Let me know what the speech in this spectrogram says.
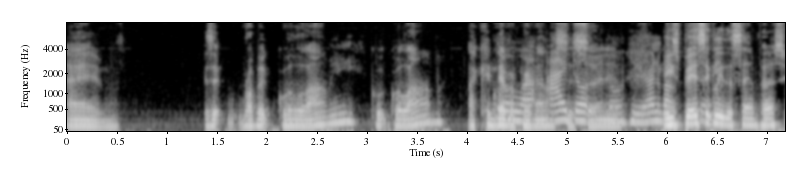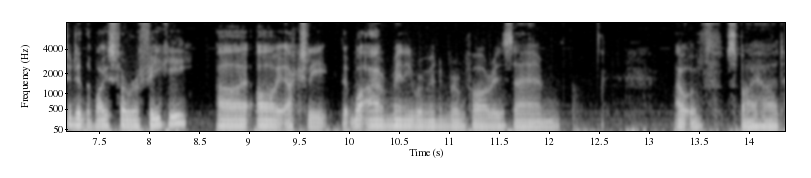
Um, is it Robert Guillami? Gu- Guillam? I can never pronounce I his don't surname. know who you're on about. He's basically the same person who did the voice for Rafiki. Uh, or actually, what I mainly remember him for is um, out of Spy Hard.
